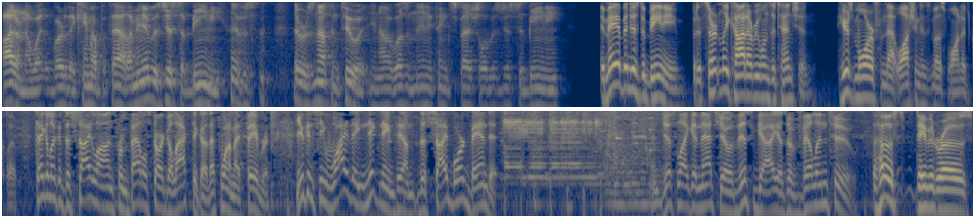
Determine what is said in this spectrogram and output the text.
I don't know what, where they came up with that. I mean, it was just a beanie. It was there was nothing to it. You know, it wasn't anything special. It was just a beanie. It may have been just a beanie, but it certainly caught everyone's attention. Here's more from that Washington's Most Wanted clip. Take a look at the Cylons from Battlestar Galactica. That's one of my favorites. You can see why they nicknamed him the Cyborg Bandit. Just like in that show, this guy is a villain too. The host, David Rose,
